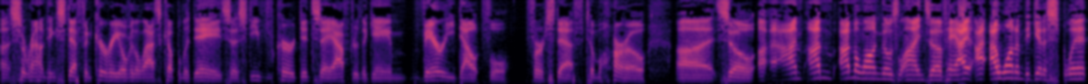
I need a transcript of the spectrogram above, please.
uh, surrounding Stephen Curry over the last couple of days. Uh, Steve Kerr did say after the game, very doubtful for Steph tomorrow. Uh, so I, I'm I'm I'm along those lines of hey, I, I, I want him to get a split.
